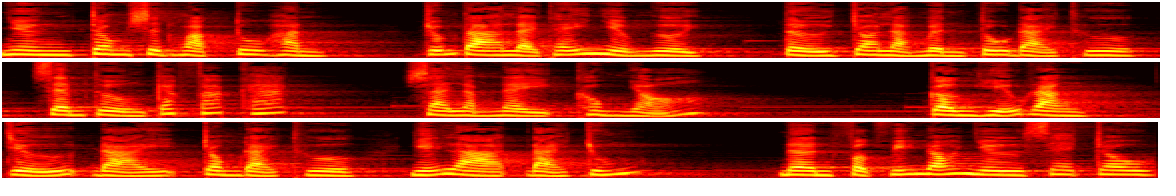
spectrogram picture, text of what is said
Nhưng trong sinh hoạt tu hành, chúng ta lại thấy nhiều người tự cho là mình tu đại thừa, xem thường các pháp khác. Sai lầm này không nhỏ. Cần hiểu rằng chữ đại trong đại thừa nghĩa là đại chúng, nên Phật ví nó như xe trâu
